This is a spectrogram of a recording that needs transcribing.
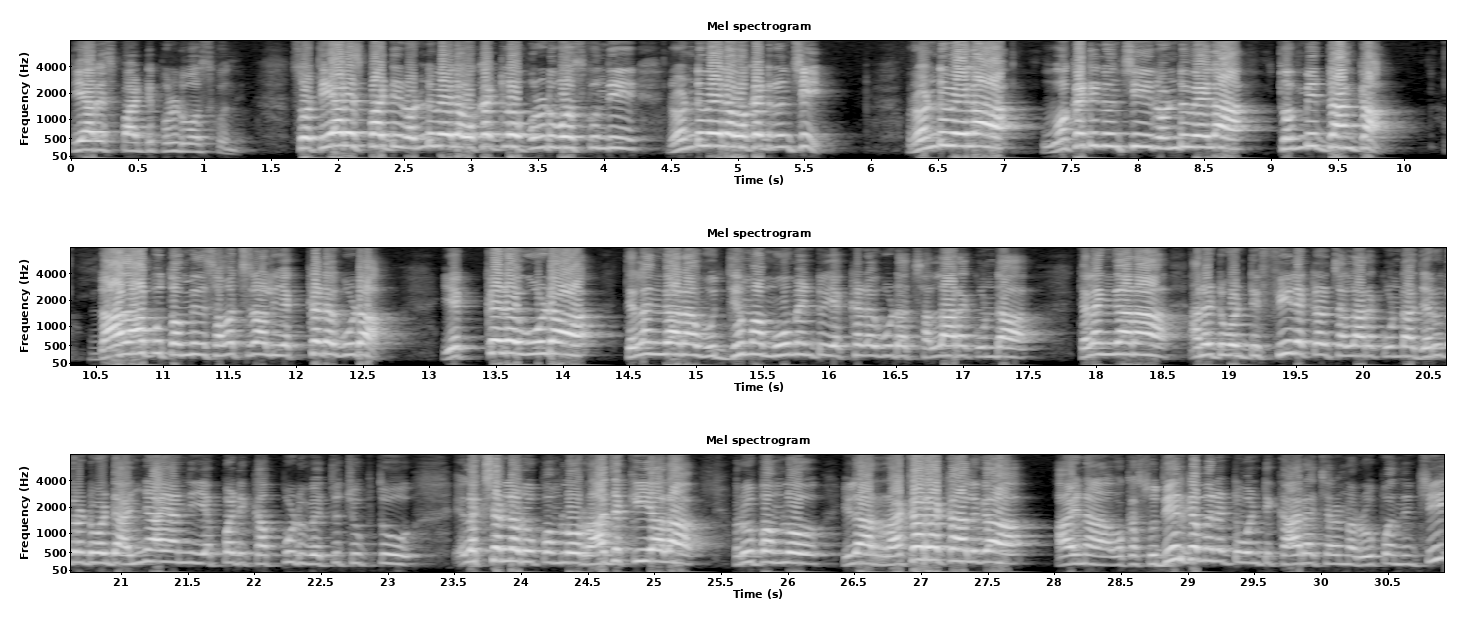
టీఆర్ఎస్ పార్టీ పురుడు పోసుకుంది. సో టీఆర్ఎస్ పార్టీ రెండు వేల ఒకటిలో పురుడు పోసుకుంది రెండు వేల ఒకటి నుంచి. రెండు వేల ఒకటి నుంచి రెండు వేల తొమ్మిది దాకా. దాదాపు తొమ్మిది సంవత్సరాలు ఎక్కడ కూడా ఎక్కడ కూడా తెలంగాణ ఉద్యమ మూమెంట్ ఎక్కడ కూడా చల్లారకుండా తెలంగాణ అనేటువంటి ఫీల్ ఎక్కడ చల్లారకుండా జరుగుతున్నటువంటి అన్యాయాన్ని ఎప్పటికప్పుడు వెత్తు చూపుతూ ఎలక్షన్ల రూపంలో రాజకీయాల రూపంలో ఇలా రకరకాలుగా ఆయన ఒక సుదీర్ఘమైనటువంటి కార్యాచరణ రూపొందించి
